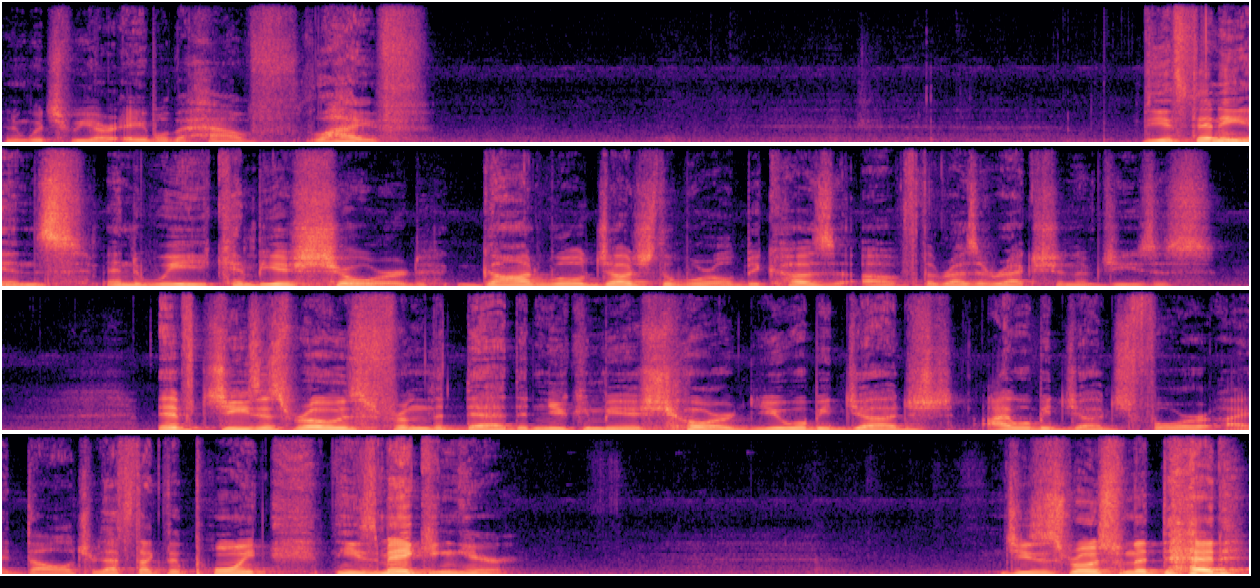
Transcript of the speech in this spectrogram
in which we are able to have life. The Athenians and we can be assured God will judge the world because of the resurrection of Jesus. If Jesus rose from the dead, then you can be assured you will be judged. I will be judged for idolatry. That's like the point he's making here. Jesus rose from the dead,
